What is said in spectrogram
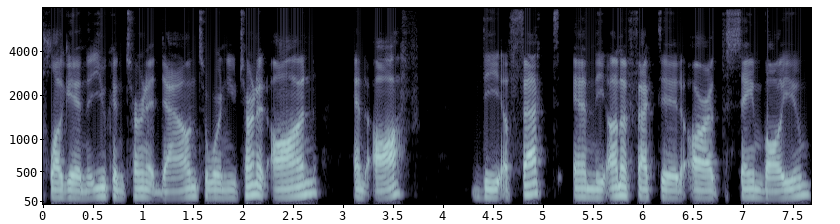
plugin that you can turn it down to when you turn it on and off, the effect and the unaffected are at the same volume.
